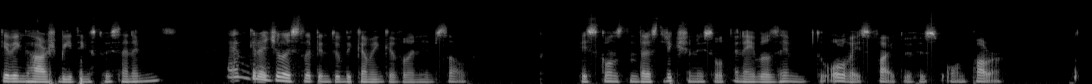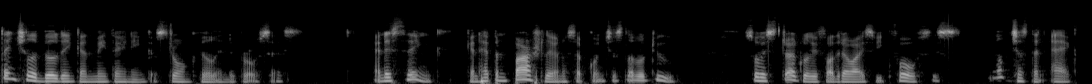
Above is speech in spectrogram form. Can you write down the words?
giving harsh beatings to his enemies, and gradually slip into becoming a villain himself. His constant restriction is what enables him to always fight with his own power, potentially building and maintaining a strong will in the process. And this thing can happen partially on a subconscious level too so his struggle with otherwise weak foes is not just an act,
